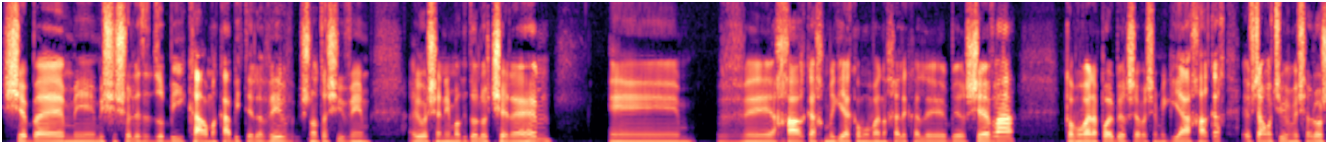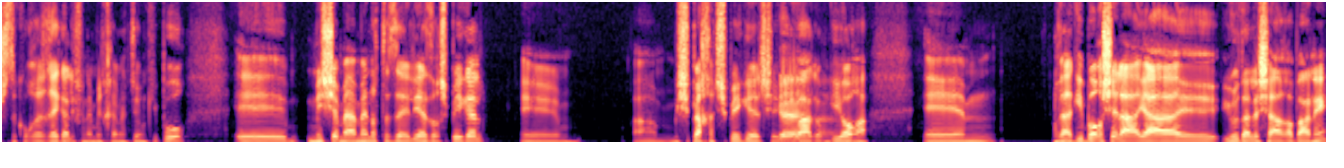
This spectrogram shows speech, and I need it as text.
שבהם אה, מי ששולטת זו בעיקר מכבי תל אביב. שנות ה-70 היו השנים הגדולות שלהם. אה, ואחר כך מגיע כמובן החלק על אה, באר שבע. כמובן הפועל באר שבע שמגיעה אחר כך. 1973 זה קורה רגע לפני מלחמת יום כיפור. אה, מי שמאמן אותה זה אליעזר שפיגל, אה, המשפחת שפיגל שידועה, כן, גם אה. גיורא. אה, והגיבור שלה היה אה, יהודה לשערבני.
